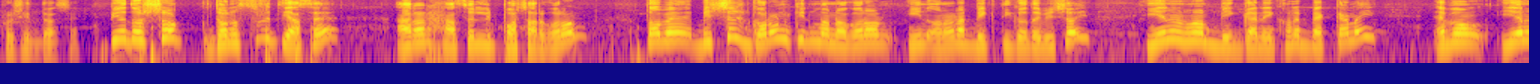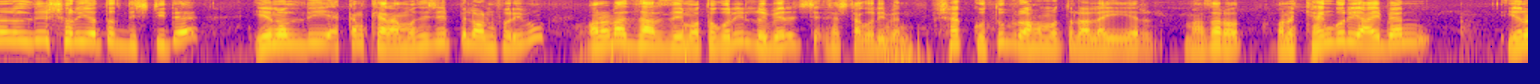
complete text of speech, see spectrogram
প্রসিদ্ধ আছে। প্রিয় দর্শক জনশ্রুতি আছে আর আর হাসলি প্রচার করন তবে বিশেষ গরণ কিংবা নগরণ ইন ওনারা ব্যক্তিগত বিষয়। ইয়েন হন বৈজ্ঞানিক হনে ব্যাখ্যা নাই এবং ইয়েনলদি শরীয়তের দৃষ্টিতে ইয়েনলদি একখান কেরামত হিসেবে লন ফরিব ওনারা যার যে মতো করি লইবের চেষ্টা করিবেন। শেখ কুতুব রহমতুল্লাহ এর মাজারত অনেক খ্যাঙ্গুরি আইবেন। ইয়ের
